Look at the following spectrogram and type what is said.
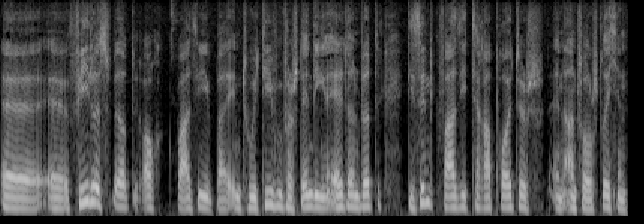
äh, äh, vieles wird auch quasi bei intuitiven, verständigen Eltern wird, die sind quasi therapeutisch in Anführungsstrichen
